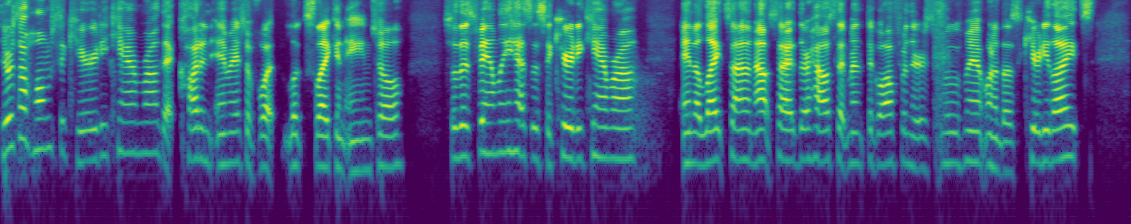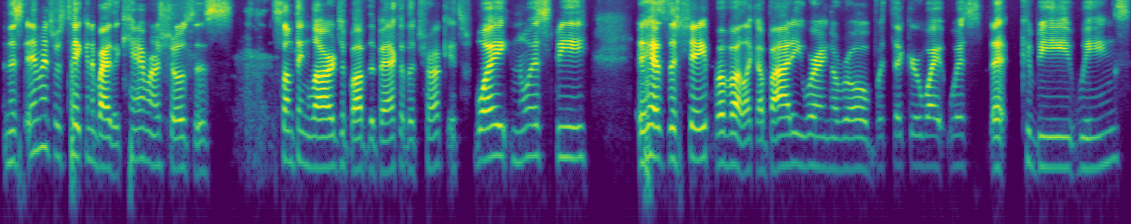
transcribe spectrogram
There was a home security camera that caught an image of what looks like an angel. So this family has a security camera and a lights on outside their house that meant to go off when there's movement, one of those security lights. And this image was taken by the camera, shows this something large above the back of the truck. It's white and wispy it has the shape of a, like a body wearing a robe with thicker white wisps that could be wings.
